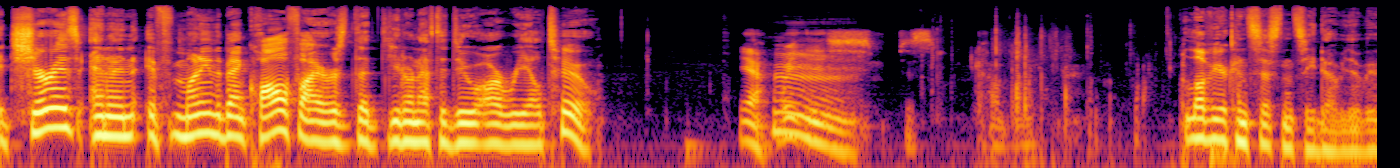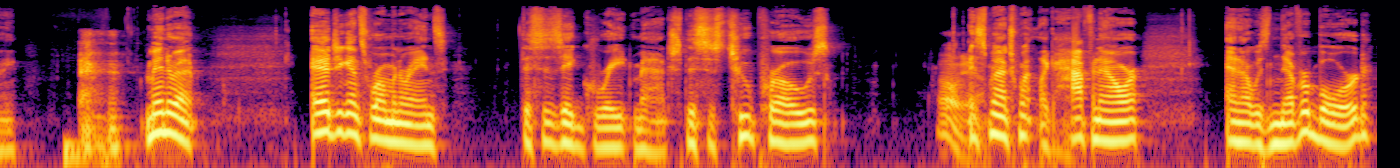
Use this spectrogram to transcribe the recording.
it sure is and then if Money in the Bank qualifiers that you don't have to do are real too. Yeah. Wait, Hmm. it's just come on. Love your consistency, WWE. Main event Edge against Roman Reigns. This is a great match. This is two pros. Oh yeah. This match went like half an hour, and I was never bored.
